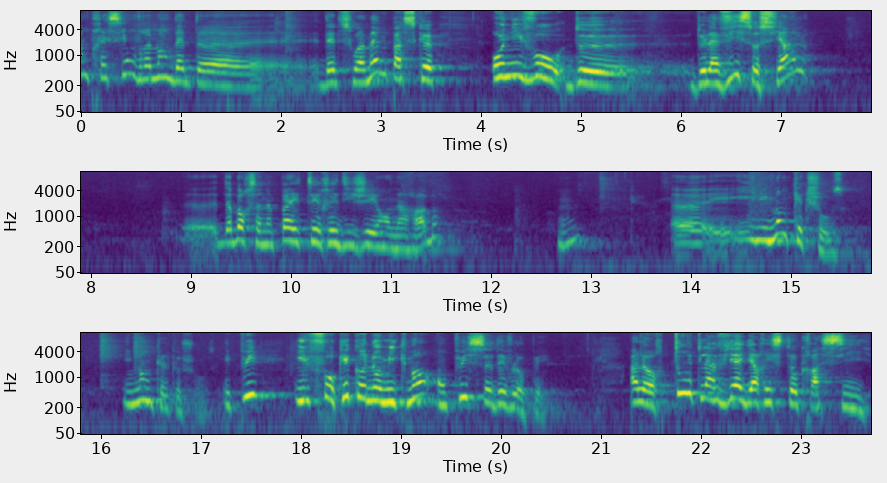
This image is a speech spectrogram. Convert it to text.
l'impression vraiment euh, d'être soi-même parce que au niveau de, de la vie sociale, euh, d'abord ça n'a pas été rédigé en arabe, hmm. euh, il manque quelque chose. Il manque quelque chose. Et puis, il faut qu'économiquement, on puisse se développer. Alors, toute la vieille aristocratie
